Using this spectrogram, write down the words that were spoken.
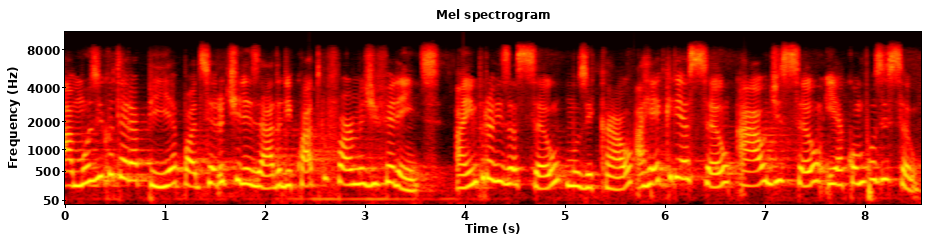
A musicoterapia pode ser utilizada de quatro formas diferentes: a improvisação musical, a recriação, a audição e a composição.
